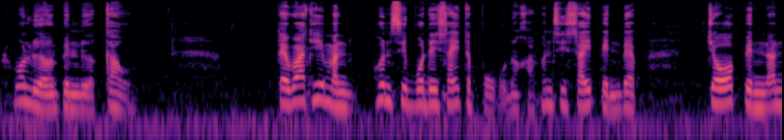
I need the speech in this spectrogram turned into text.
เพราะว่าเรือมันเป็นเรือเก่า แต่ว่าที่มันเพ่นสิบได้ไซตะปูเนาะค่ะเพ่นสิไซเป็นแบบโจอเป็นอัน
